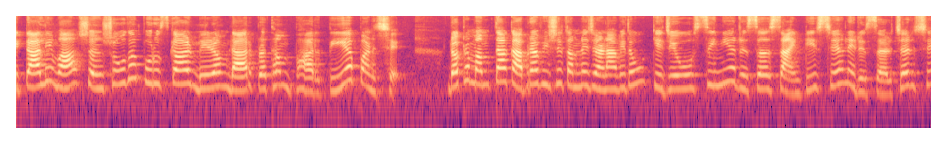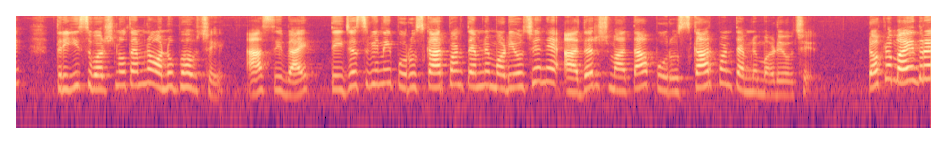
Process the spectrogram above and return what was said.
ઇટાલીમાં સંશોધન પુરસ્કાર મેળવનાર પ્રથમ ભારતીય પણ છે. ડોક્ટર મમતા કાબરા વિશે તમને જણાવી દઉં કે જેઓ સિનિયર રિસર્ચ સાયન્ટિસ્ટ છે અને રિસર્ચર છે, ત્રીસ વર્ષનો તેમનો અનુભવ છે. આ સિવાય તેજસ્વીની પુરસ્કાર પણ તેમને મળ્યો છે અને આદર્શ માતા પુરસ્કાર પણ તેમને મળ્યો છે. ડોક્ટર મહેન્દ્ર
